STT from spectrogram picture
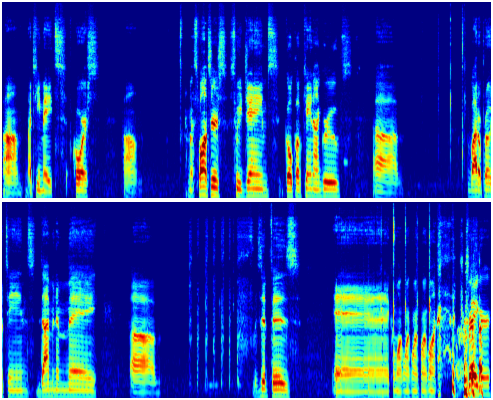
um, my teammates, of course, um, my sponsors, Sweet James, Gold Club Canine Grooves. um, Vital Proteins, Diamond MMA, um, Zipfizz, and come on, come on, come on, come on, come on, Traeger,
